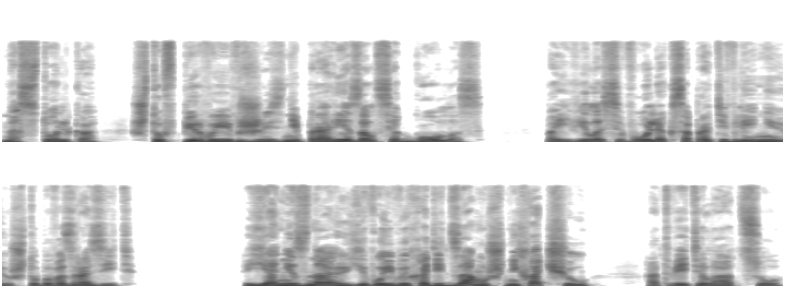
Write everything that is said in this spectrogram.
Настолько, что впервые в жизни прорезался голос. Появилась воля к сопротивлению, чтобы возразить. «Я не знаю его и выходить замуж не хочу», — ответила отцу.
